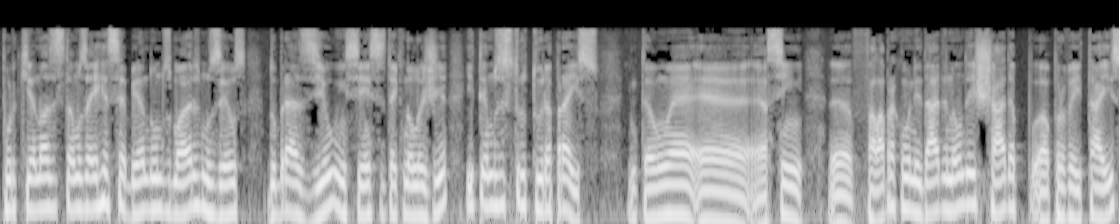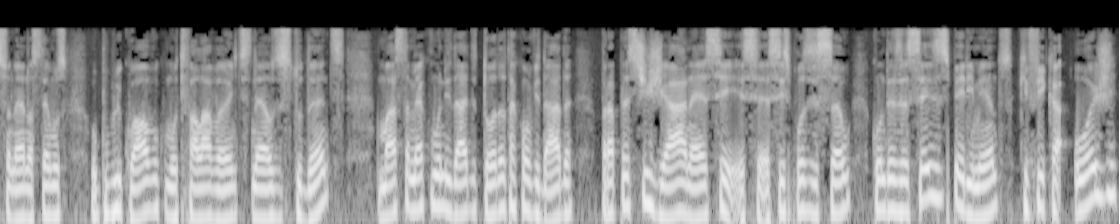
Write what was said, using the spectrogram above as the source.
porque nós estamos aí recebendo um dos maiores museus do Brasil em ciências e tecnologia e temos estrutura para isso. Então, é, é, é assim, é, falar para a comunidade não deixar de aproveitar isso, né? Nós temos o público-alvo, como tu falava antes, né? Os estudantes, mas também a comunidade toda está convidada para prestigiar né? Esse, esse, essa exposição com 16 experimentos que fica hoje,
